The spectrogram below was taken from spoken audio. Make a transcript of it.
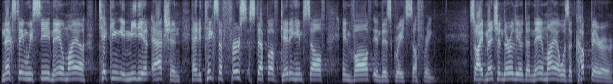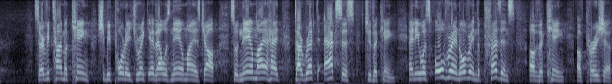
Next thing we see Nehemiah taking immediate action, and he takes the first step of getting himself involved in this great suffering. So I mentioned earlier that Nehemiah was a cupbearer so every time a king should be poured a drink, that was Nehemiah's job. So Nehemiah had direct access to the king, and he was over and over in the presence of the king of Persia.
